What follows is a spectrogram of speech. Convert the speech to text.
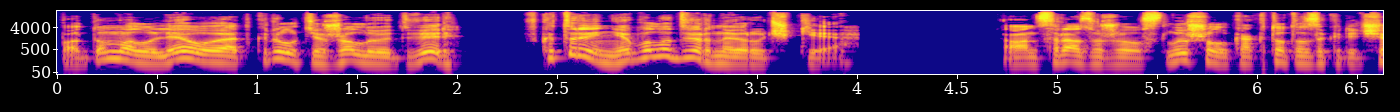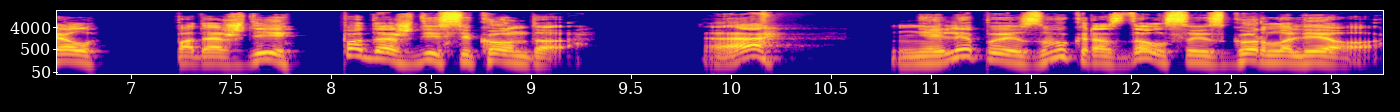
Подумал Лео и открыл тяжелую дверь, в которой не было дверной ручки. Он сразу же услышал, как кто-то закричал «Подожди, подожди секунду!» «А?» Нелепый звук раздался из горла Лео.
